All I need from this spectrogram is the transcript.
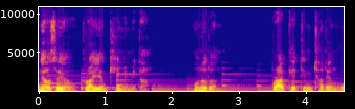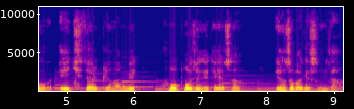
안녕하세요. 브라이언 킴입니다. 오늘은 브라켓팅 촬영 후 HDR 병합 및 후 보정에 대해서 연습하겠습니다.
